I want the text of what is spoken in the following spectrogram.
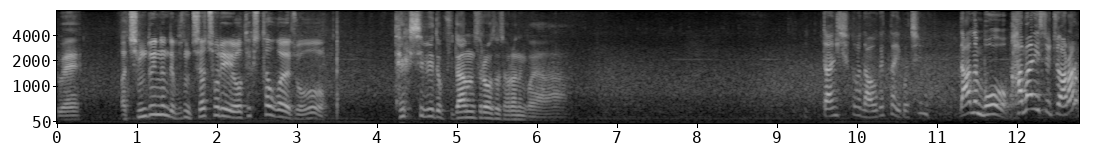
왜? 아 짐도 있는데 무슨 지하철이에요? 택시 타고 가야죠. 택시비도 부담스러워서 저러는 거야. 이딴 식으로 나오겠다 이거지 나는 뭐 가만히 있을 줄 알아?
